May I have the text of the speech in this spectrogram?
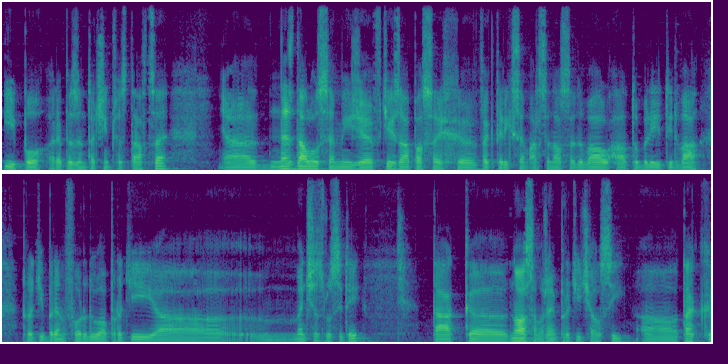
i po reprezentační přestávce. Nezdalo se mi, že v těch zápasech, ve kterých jsem Arsenal sledoval, a to byly ty dva proti Brentfordu a proti Manchester City, tak, eh, no a samozřejmě proti Chelsea, eh, tak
